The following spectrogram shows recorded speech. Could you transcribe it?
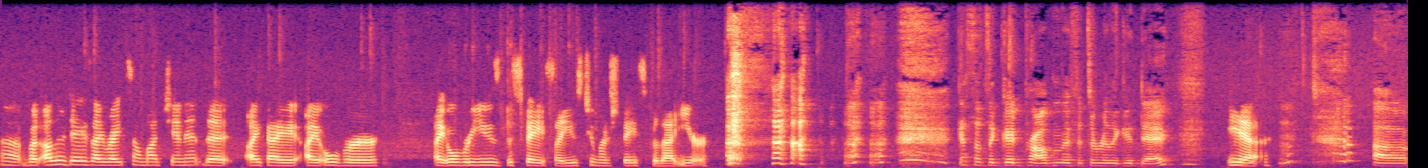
Uh, but other days I write so much in it that like I, I over I overuse the space. I use too much space for that year. Guess that's a good problem if it's a really good day. Yeah. Uh,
